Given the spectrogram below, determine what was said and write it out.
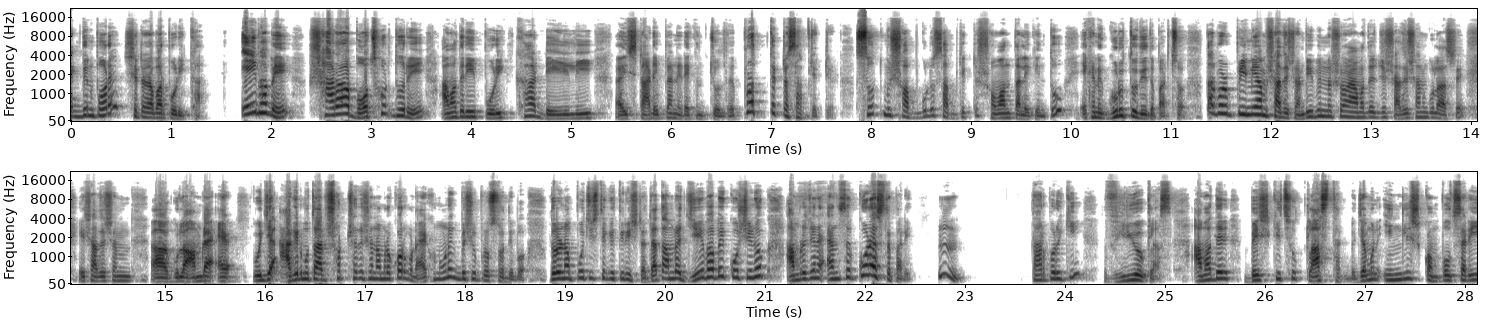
একদিন পরে সেটার আবার পরীক্ষা। এইভাবে সারা বছর ধরে আমাদের এই পরীক্ষা ডেইলি স্টাডি প্ল্যান এটা কিন্তু চলতে প্রত্যেকটা সাবজেক্টের সো তুমি সবগুলো সাবজেক্টের সমান তালে কিন্তু এখানে গুরুত্ব দিতে পারছ। তারপর প্রিমিয়াম সাজেশন বিভিন্ন সময় আমাদের যে সাজেশনগুলো আসে এই সাজেশনগুলো আমরা ওই যে আগের মতো আর শর্ট সাজেশন আমরা করব না, এখন অনেক বেশি প্রশ্ন দেবো। ধরে না পঁচিশ থেকে তিরিশটা, যাতে আমরা যেভাবে কোশ্চিন হোক, আমরা যেন অ্যান্সার করে আসতে পারি। হুম? তারপরে কি? ভিডিও ক্লাস আমাদের বেশ কিছু ক্লাস থাকবে। যেমন ইংলিশ কম্পালসারি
